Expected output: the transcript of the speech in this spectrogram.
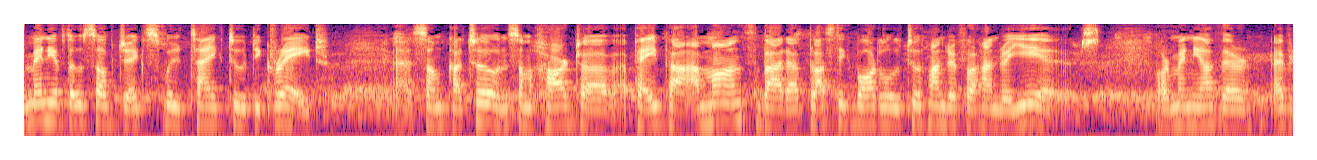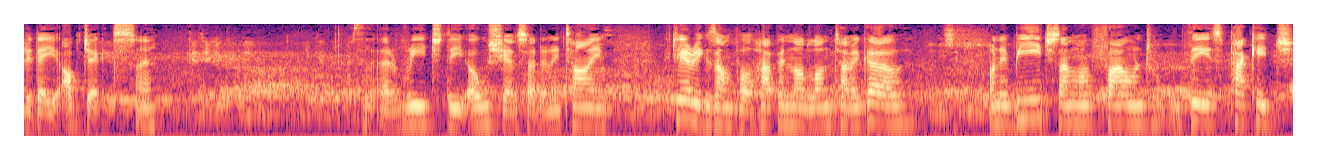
many of those objects will take to degrade. Uh, some cartoon, some hard uh, paper a month, but a plastic bottle 200, 400 years, or many other everyday objects uh, reach the oceans at any time A clear example happened not a long time ago. On a beach, someone found this package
